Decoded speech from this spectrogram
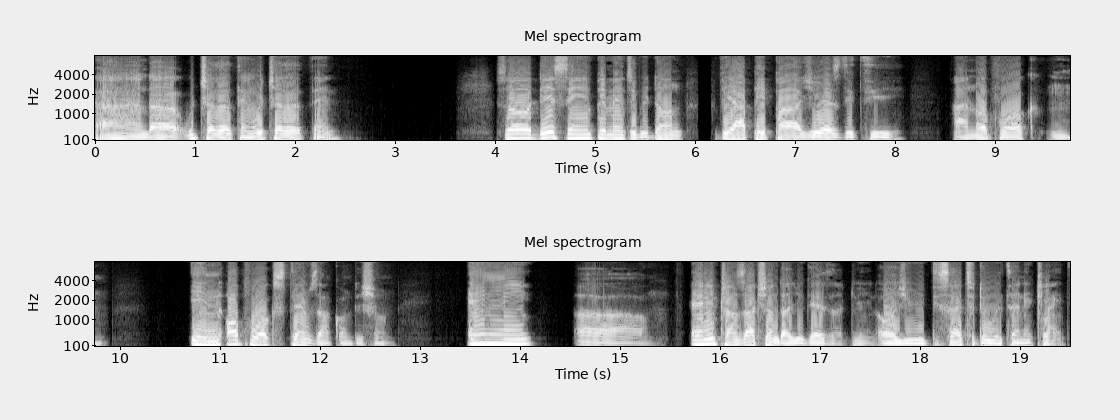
And uh, which other thing? Which other thing? So they're saying payment to be done via PayPal, USDT, and Upwork. Mm. In Upwork's terms and condition, any uh, any transaction that you guys are doing or you decide to do with any client,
